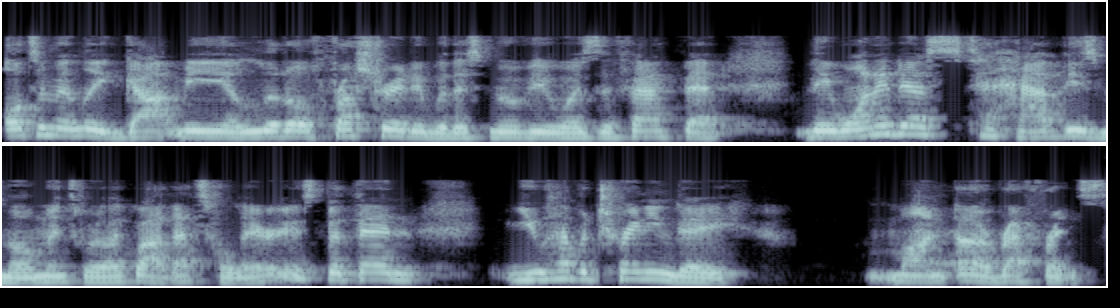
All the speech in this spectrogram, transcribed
ultimately got me a little frustrated with this movie was the fact that they wanted us to have these moments where like wow that's hilarious but then you have a training day mon- uh, reference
